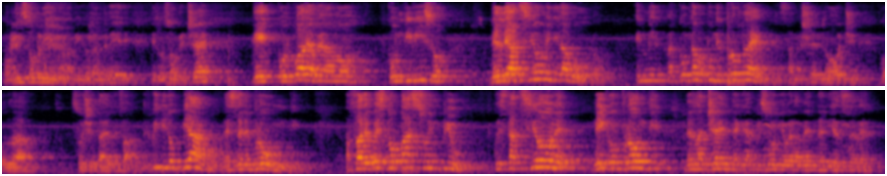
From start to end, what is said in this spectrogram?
ho visto prima l'amico Tancredi e lo so che c'è, che, col quale avevamo condiviso delle azioni di lavoro e mi raccontava appunto il problema che sta nascendo oggi con la società elefante. Quindi dobbiamo essere pronti a fare questo passo in più, questa azione nei confronti della gente che ha bisogno veramente di essere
